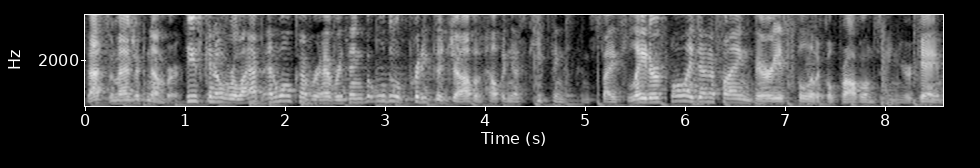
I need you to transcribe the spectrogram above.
that's a magic number. These can overlap and won't cover everything, but we'll do a pretty good job of helping us keep things concise later while identifying various political problems in your game.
